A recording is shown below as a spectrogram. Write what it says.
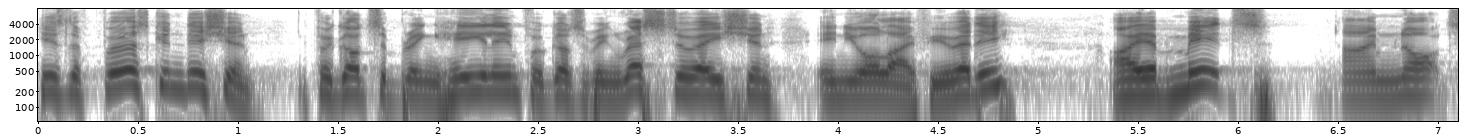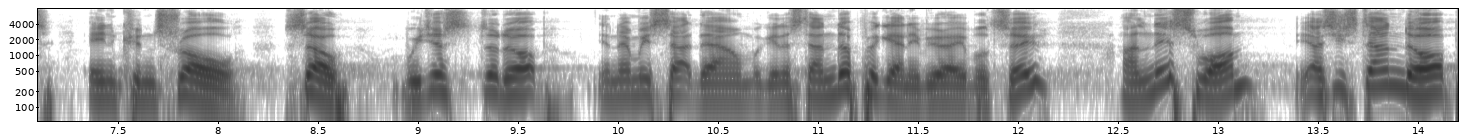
here's the first condition for God to bring healing, for God to bring restoration in your life. Are you ready? I admit I'm not in control. So we just stood up and then we sat down. We're going to stand up again if you're able to. And this one, as you stand up,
